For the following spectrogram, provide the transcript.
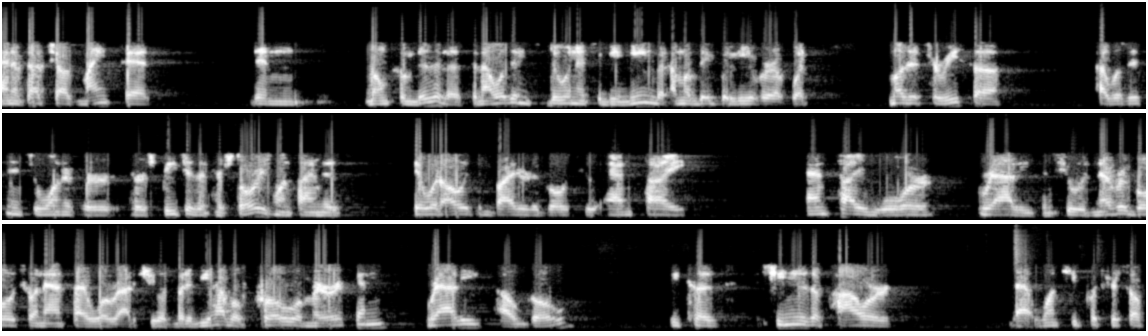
and if that's y'all's mindset, then don't come visit us. And I wasn't doing it to be mean, but I'm a big believer of what Mother Teresa, I was listening to one of her, her speeches and her stories one time is they would always invite her to go to anti anti war rallies and she would never go to an anti war rally. She goes, But if you have a pro American rally, I'll go because she knew the power that once you put yourself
